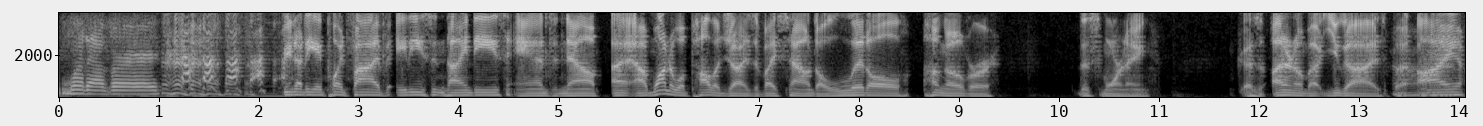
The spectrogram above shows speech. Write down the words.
Whatever. B98.5, 80s and 90s. And now I, I want to apologize if I sound a little hungover this morning. Because I don't know about you guys, but I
